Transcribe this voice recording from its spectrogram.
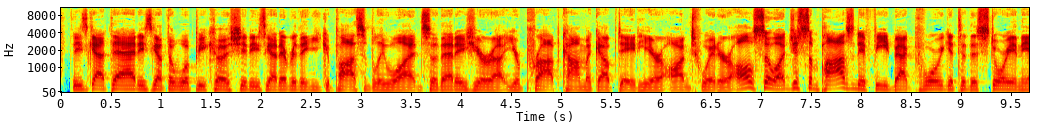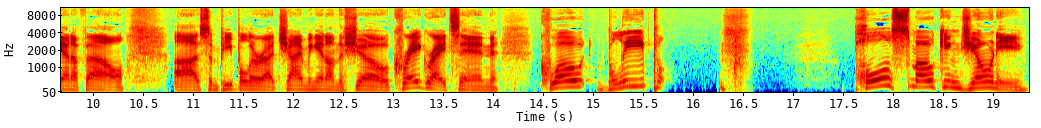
he's got that. He's got the whoopee cushion. He's got everything you could possibly want. So that is your uh, your prop comic update here on Twitter. Also, uh, just some positive feedback before we get to this story in the NFL. Uh, some people are uh, chiming in on the show. Craig writes in, "quote Bleep, pull smoking Joni."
